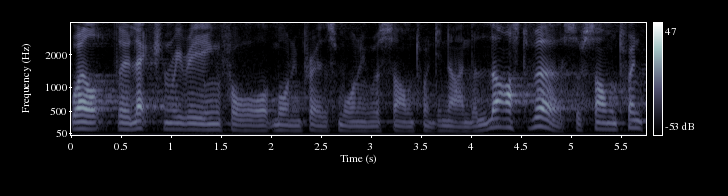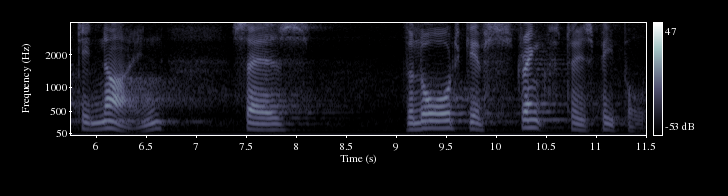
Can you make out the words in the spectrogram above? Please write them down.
Well, the lectionary reading for morning prayer this morning was Psalm 29. The last verse of Psalm 29 says, The Lord gives strength to his people,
